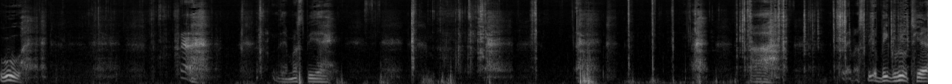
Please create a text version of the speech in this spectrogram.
ooh. There must be a Ah, there must be a big root here.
